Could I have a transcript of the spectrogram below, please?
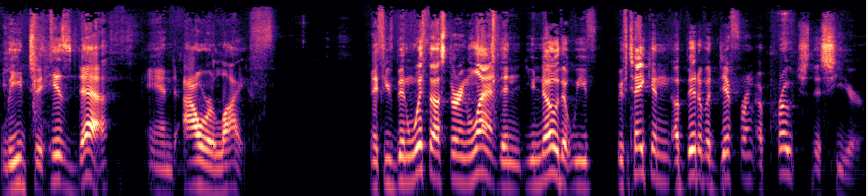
lead to his death and our life. And if you've been with us during Lent, then you know that we've, we've taken a bit of a different approach this year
